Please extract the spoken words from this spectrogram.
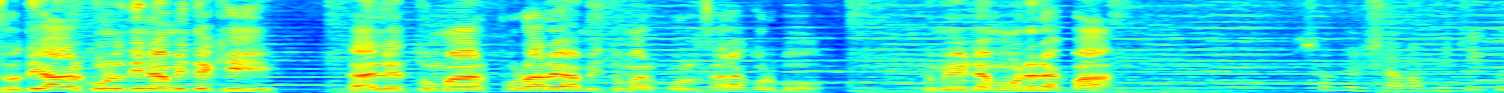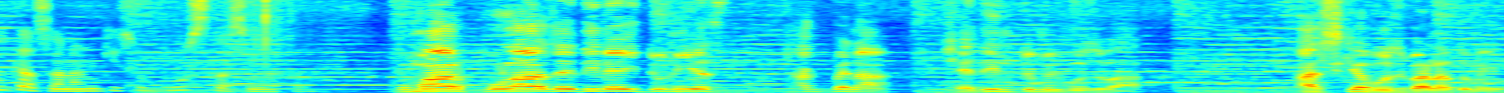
যদি আর কোনোদিন আমি দেখি তাহলে তোমার পোলারে আমি তোমার কোল ছাড়া করব। তুমি এটা মনে রাখবা। চৌধুরী সাহেব আপনি কি কইতাছেন? আমি কিছু বুঝতেছি না তো। তোমার পোলা যেদিন এই দুনিয়া থাকবে না সেদিন তুমি বুঝবা। আজকে বুঝবা না তুমি।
